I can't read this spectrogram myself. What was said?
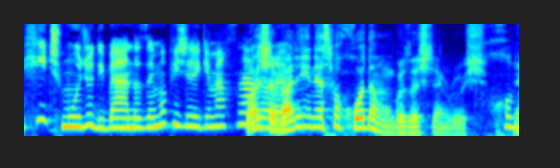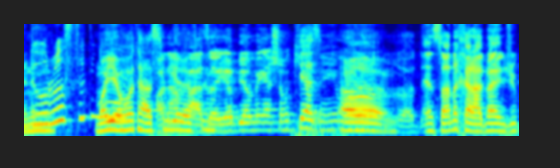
هیچ موجودی به اندازه ما پیچیدگی مغز نداره. باشه ولی این اسم خودمون گذاشتیم روش. خب یعنی درسته دیگه. ما یهو تصمیم گرفتیم. فضایی بیان بگن شما کی از این؟ آره. انسان خردمند اینجوری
